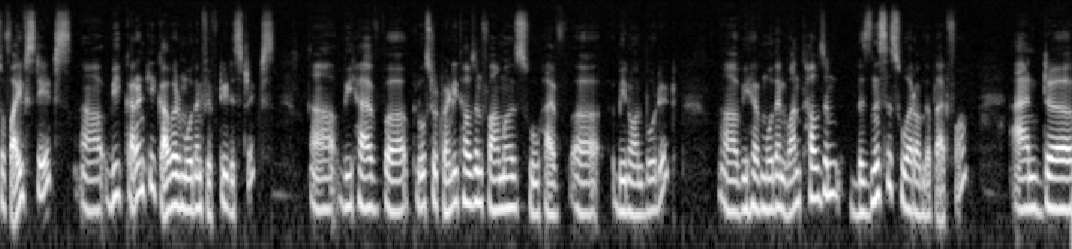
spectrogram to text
so five states. we currently cover more than 50 districts. Uh, we have uh, close to 20,000 farmers who have uh, been onboarded. Uh, we have more than 1,000 businesses who are on the platform. And uh,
